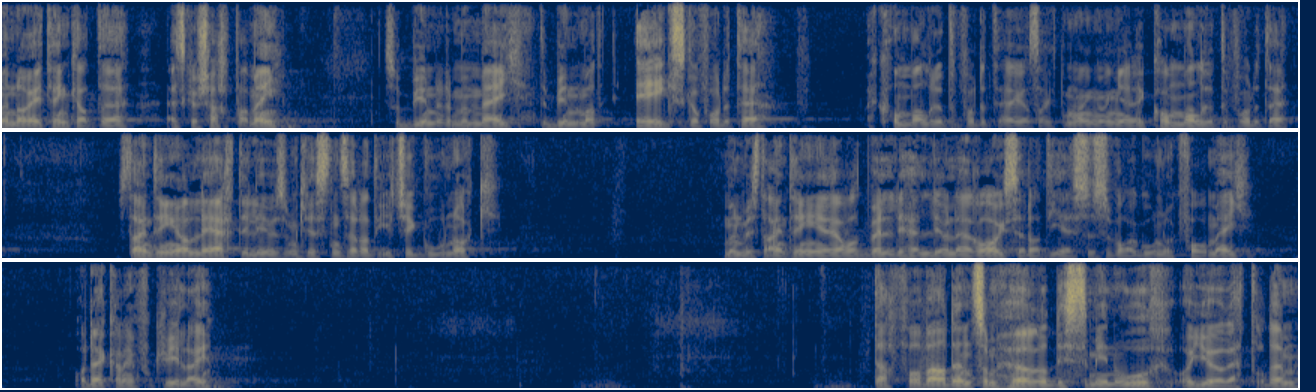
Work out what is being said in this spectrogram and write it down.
Men når jeg tenker at jeg skal skjerpe meg, så begynner det med meg. Det begynner med at jeg skal få det til. Jeg kommer aldri til å få det til. Jeg har sagt det mange ganger. Jeg kommer aldri til å få det til. Hvis det er en ting jeg har lært i livet som kristen, så er det at jeg ikke er god nok. Men hvis det er en ting jeg har vært veldig heldig å lære òg, så er det at Jesus var god nok for meg. Og det kan jeg få hvile i. Derfor vær den som hører disse mine ord og gjør etter dem,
